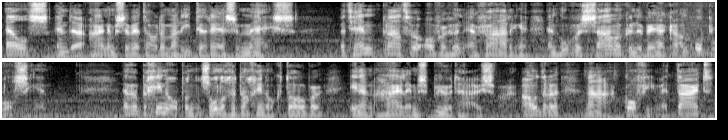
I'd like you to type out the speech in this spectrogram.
Els en de Arnhemse wethouder Marie-Thérèse Meijs. Met hen praten we over hun ervaringen en hoe we samen kunnen werken aan oplossingen. En we beginnen op een zonnige dag in oktober in een Haarlems buurthuis, waar ouderen na koffie met taart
